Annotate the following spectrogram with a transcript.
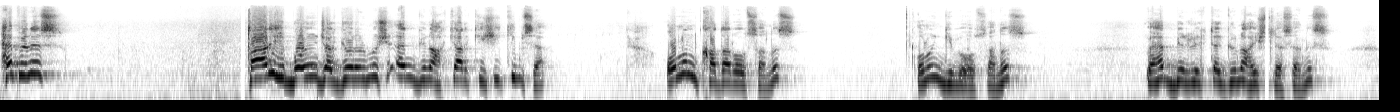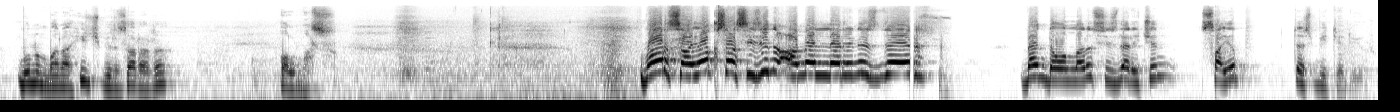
Hepiniz tarih boyunca görülmüş en günahkar kişi kimse onun kadar olsanız onun gibi olsanız ve hep birlikte günah işleseniz bunun bana hiçbir zararı olmaz. Varsa yoksa sizin amellerinizdir. Ben de onları sizler için sayıp tespit ediyorum.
